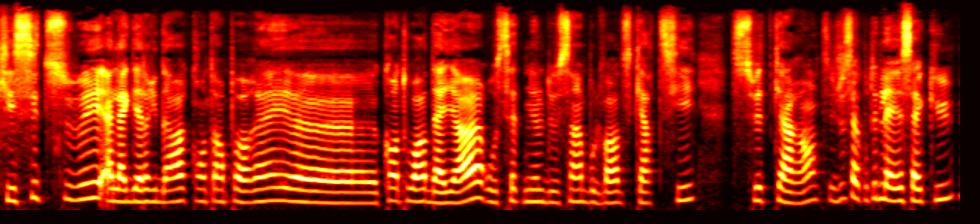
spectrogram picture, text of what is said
qui est situé à la Galerie d'art contemporain euh, Comptoir d'ailleurs, au 7200 boulevard du Quartier, suite 40. C'est juste à côté de la SAQ,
